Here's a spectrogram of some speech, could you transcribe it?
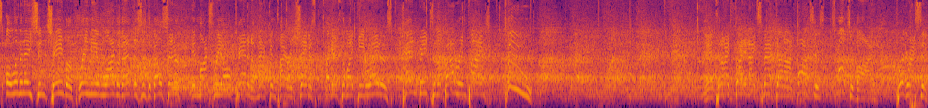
Night's Elimination Chamber premium live event. This is the Bell Center in Montreal, Canada. McIntyre and Sheamus against the Viking Raiders. 10 beats of the Bodhrán times two. And tonight, Friday Night SmackDown on Fox is sponsored by Progressive.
